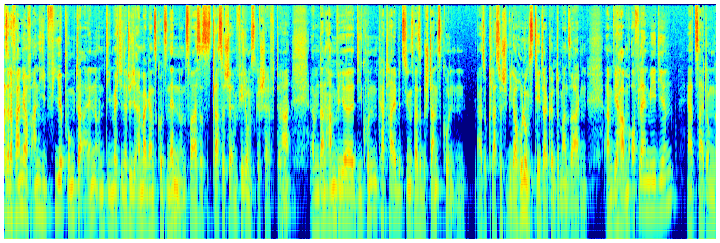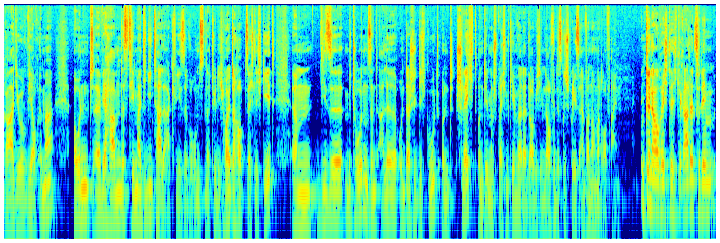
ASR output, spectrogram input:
Also da fallen mir auf Anhieb vier Punkte ein und die möchte ich natürlich einmal ganz kurz nennen. Und zwar ist es das klassische Empfehlungsgeschäft. Ja? Mhm. Ähm, dann haben wir die Kundenkartei bzw. Bestandskunden, also klassische Wiederholungstäter könnte man sagen. Ähm, wir haben Offline-Medien, ja, Zeitungen, Radio, wie auch immer. Und äh, wir haben das Thema digitale Akquise, worum es natürlich heute hauptsächlich geht. Ähm, diese Methoden sind alle unterschiedlich gut und schlecht und dementsprechend gehen wir da, glaube ich, im Laufe des Gesprächs einfach nochmal drauf ein. Genau, richtig. Gerade zu dem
